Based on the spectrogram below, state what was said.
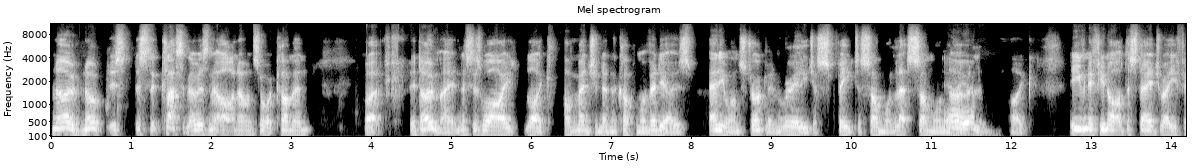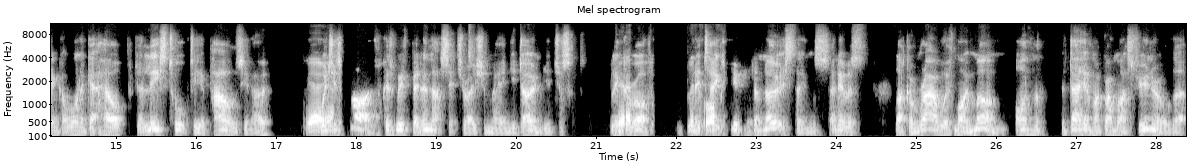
No, no, it's it's the classic though, isn't it? Oh, no one saw it coming, but they don't, mate. And this is why, like I've mentioned in a couple of my videos, anyone struggling, really just speak to someone, let someone Yeah, know. yeah. Like, even if you're not at the stage where you think I want to get help, at least talk to your pals, you know, Yeah, which yeah. is hard because we've been in that situation, mate. And you don't, you just blinker off Blink and it off. takes people to notice things. And it was like a row with my mum on the day of my grandma's funeral that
